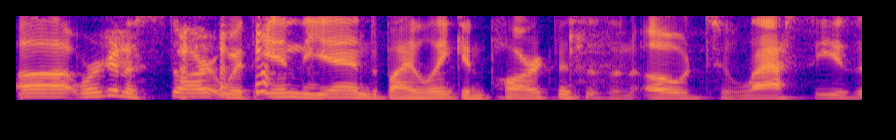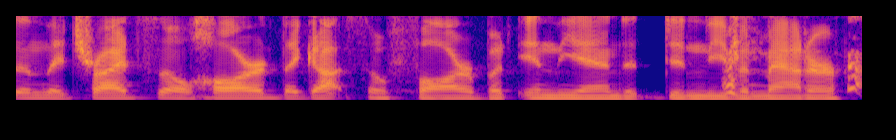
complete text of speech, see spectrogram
Uh, we're gonna start with "In the End" by Linkin Park. This is an ode to last season. They tried so hard, they got so far, but in the end, it didn't even matter.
